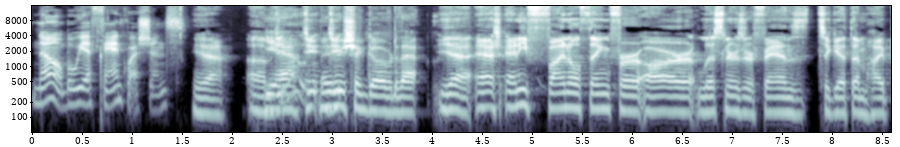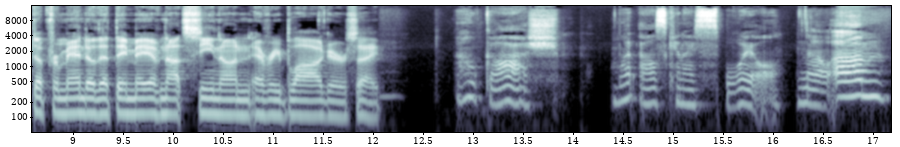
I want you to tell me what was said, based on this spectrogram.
No, but we have fan questions. Yeah. Um, do- yeah, do- maybe do- we should go over to that. Yeah, Ash, any final thing for our listeners or fans to get them hyped up for Mando that they may have not seen on every blog or site? oh gosh, what else can I spoil? No, um,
